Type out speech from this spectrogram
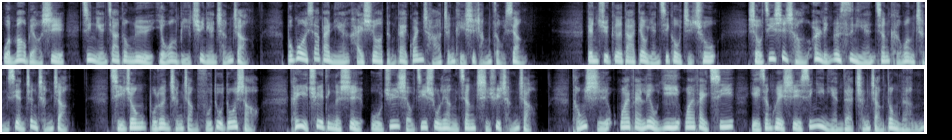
稳茂表示，今年稼动率有望比去年成长，不过下半年还需要等待观察整体市场走向。根据各大调研机构指出，手机市场二零二四年将可望呈现正成长，其中不论成长幅度多少，可以确定的是，五 G 手机数量将持续成长，同时 WiFi 六一、WiFi 七也将会是新一年的成长动能。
